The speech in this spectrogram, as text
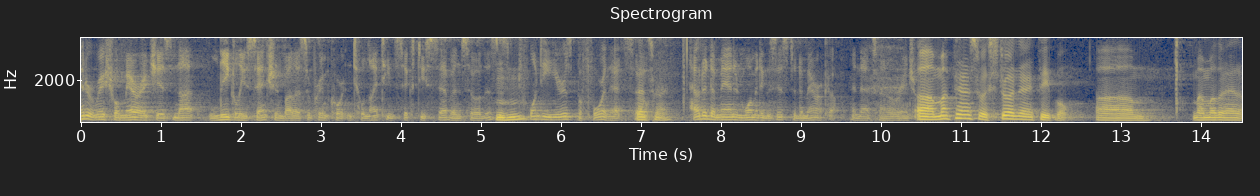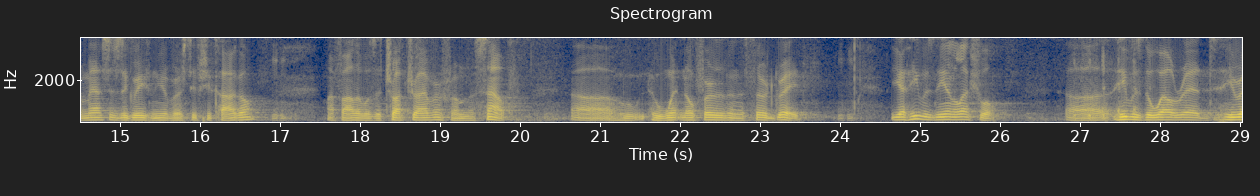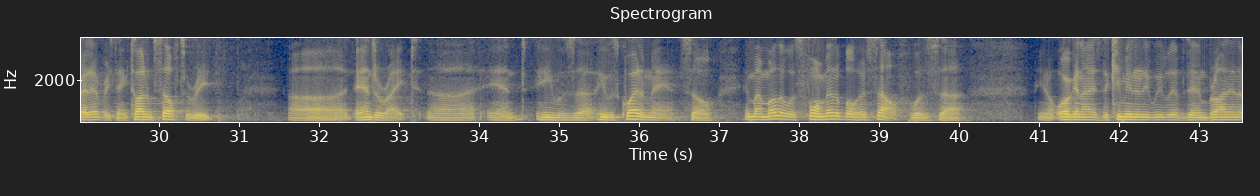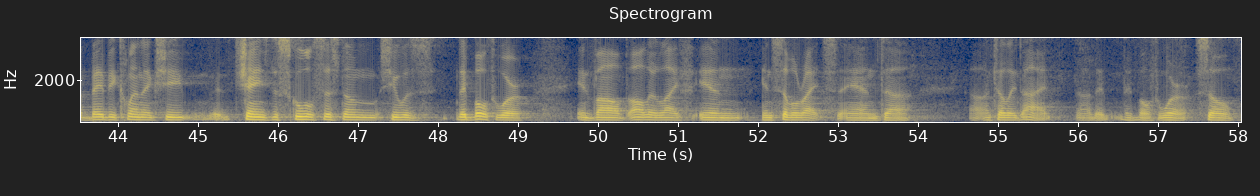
interracial marriage is not legally sanctioned by the Supreme Court until 1967, so this is 20 years before that. So, Mm-hmm. That's right. How did a man and woman exist in America in that kind of arrangement? uh, my parents were extraordinary people. Um, my mother had a master's degree from the University of Chicago. My father was a truck driver from the South uh, who, who went no further than the third grade. Yet he was the intellectual. Uh, he was the well read, he read everything, taught himself to read uh, and to write. Uh, and he was, uh, he was quite a man. So, and my mother was formidable herself, was, uh, you know, organized the community we lived in, brought in a baby clinic. She changed the school system. She was, they both were involved all their life in, in civil rights and until they died. Uh, they, they both were. So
